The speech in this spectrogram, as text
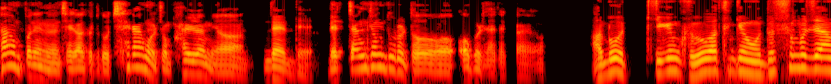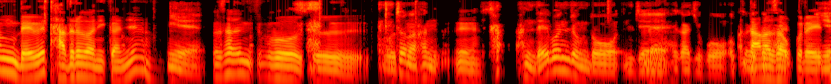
다음번에는 제가 그래도 체감을 좀 하려면 네, 네. 몇 장 정도를 더 업을 해야 될까요? 아, 뭐, 지금 그거 같은 경우도 20장 내외 다 들어가니까요. 예, 그 사람, 뭐, 그, 뭐, 저는 한 네. 한네 번 정도 이제 네. 해가지고 업그레이드 나눠서 할- 업그레이드. 예,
